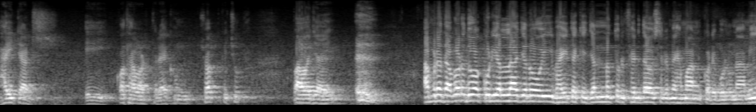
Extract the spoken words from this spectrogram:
ভাইটার এই কথাবার্তা এখন সব কিছু পাওয়া যায়। আমরা দাবার দোয়া করি, আল্লাহ যেন ওই ভাইটাকে জান্নাতুল ফেরদাউসের মেহমান করে বলুন আমি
